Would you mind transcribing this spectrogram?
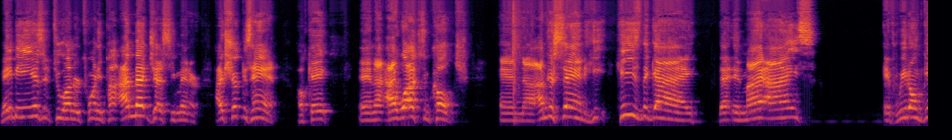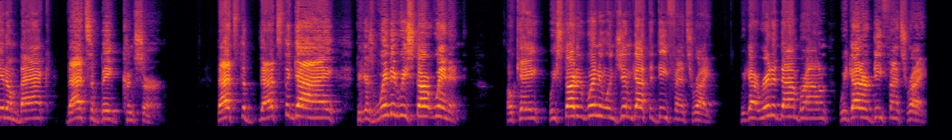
maybe he isn't 220 pounds. I met Jesse Minter. I shook his hand, okay, and I, I watched him coach. And uh, I'm just saying he he's the guy that in my eyes, if we don't get him back, that's a big concern. That's the that's the guy because when did we start winning? Okay, we started winning when Jim got the defense right. We got rid of Don Brown. We got our defense right,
